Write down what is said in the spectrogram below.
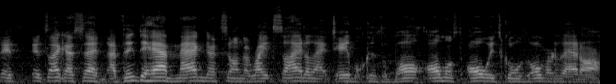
It's, it's like I said, I think they have magnets on the right side of that table because the ball almost always goes over to that, uh,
